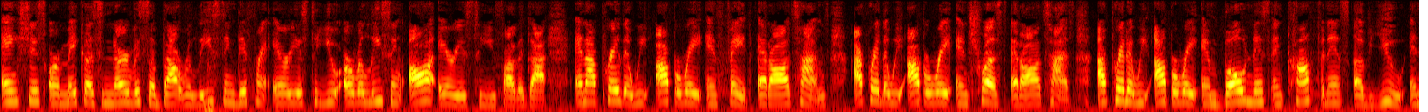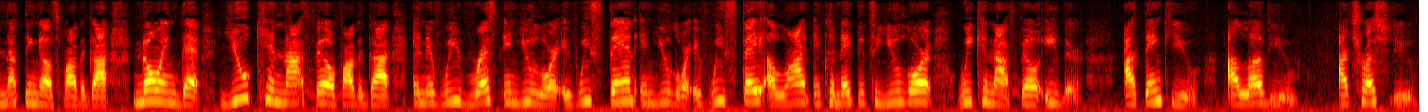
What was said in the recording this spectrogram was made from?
anxious or make us nervous about releasing different areas to you or releasing all areas to you, Father God. God. And I pray that we operate in faith at all times. I pray that we operate in trust at all times. I pray that we operate in boldness and confidence of you and nothing else, Father God, knowing that you cannot fail, Father God. And if we rest in you, Lord, if we stand in you, Lord, if we stay aligned and connected to you, Lord, we cannot fail either. I thank you. I love you. I trust you.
